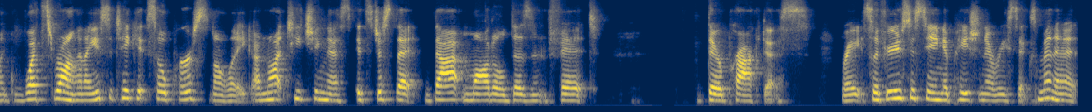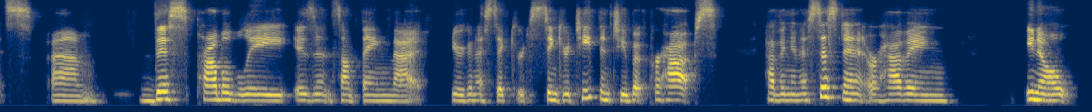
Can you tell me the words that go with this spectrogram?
like, what's wrong? And I used to take it so personal. Like, I'm not teaching this. It's just that that model doesn't fit their practice. Right. So if you're used to seeing a patient every six minutes, um, this probably isn't something that you're going to stick your sink your teeth into but perhaps having an assistant or having you know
